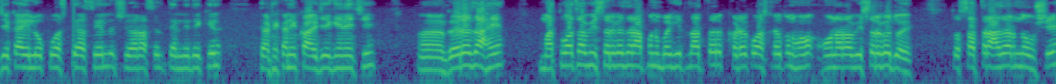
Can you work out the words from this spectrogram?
जे काही लोकवस्ती असेल शहर असेल त्यांनी देखील त्या ठिकाणी काळजी घेण्याची गरज आहे. महत्त्वाचा विसर्ग जर आपण बघितला तर खडकवासल्यातून हो होणारा विसर्ग जो आहे तो सतरा हजार नऊशे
